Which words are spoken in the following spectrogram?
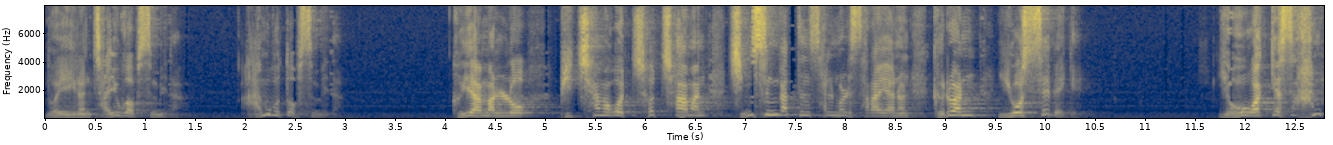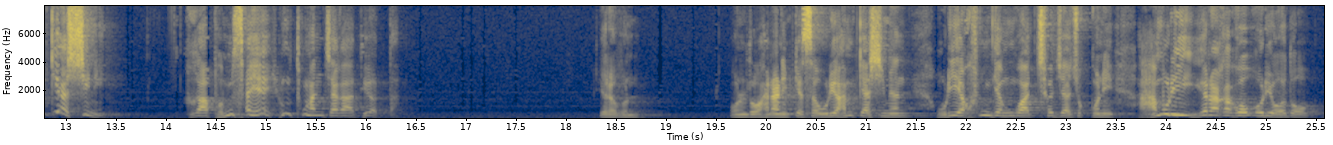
노예에게는 자유가 없습니다. 아무것도 없습니다. 그야말로 비참하고 처참한 짐승 같은 삶을 살아야 하는 그러한 요셉에게 여호와께서 함께 하시니 그가 범사에 형통한 자가 되었다. 여러분, 오늘도 하나님께서 우리와 함께 하시면 우리의 환경과 처지와 조건이 아무리 열악하고 어려워도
